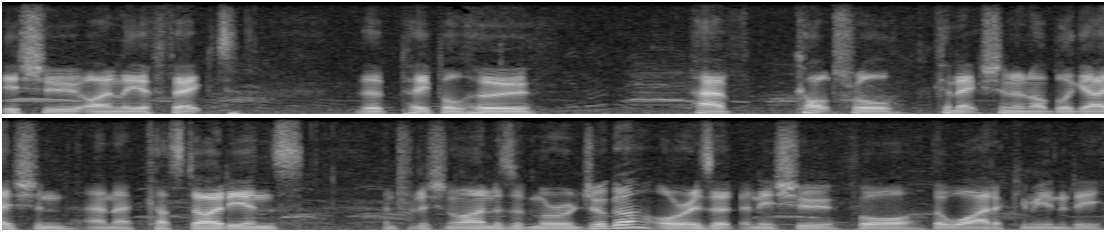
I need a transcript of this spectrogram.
issue only affect the people who have cultural connection and obligation and are custodians and traditional owners of Murujuga, or is it an issue for the wider community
